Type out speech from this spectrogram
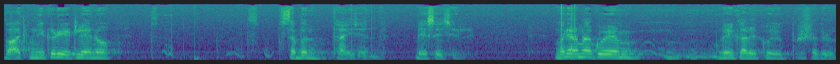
વાત નીકળી એટલે એનો સંબંધ થાય છે અંદર, બેસે છે એટલે. મને હમણાં કોઈ એમ ગઈકાલે કોઈ પ્રશ્ન કર્યો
